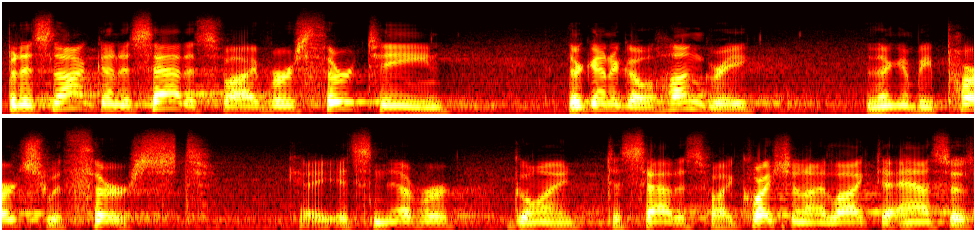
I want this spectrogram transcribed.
but it's not going to satisfy. Verse 13, they're going to go hungry and they're going to be parched with thirst. Okay, it's never going to satisfy. Question I like to ask is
